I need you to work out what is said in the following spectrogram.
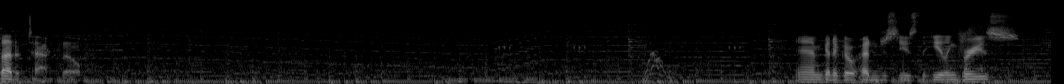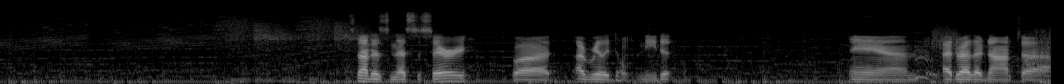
That attack, though. And I'm gonna go ahead and just use the healing breeze. It's not as necessary, but I really don't need it. And I'd rather not uh,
